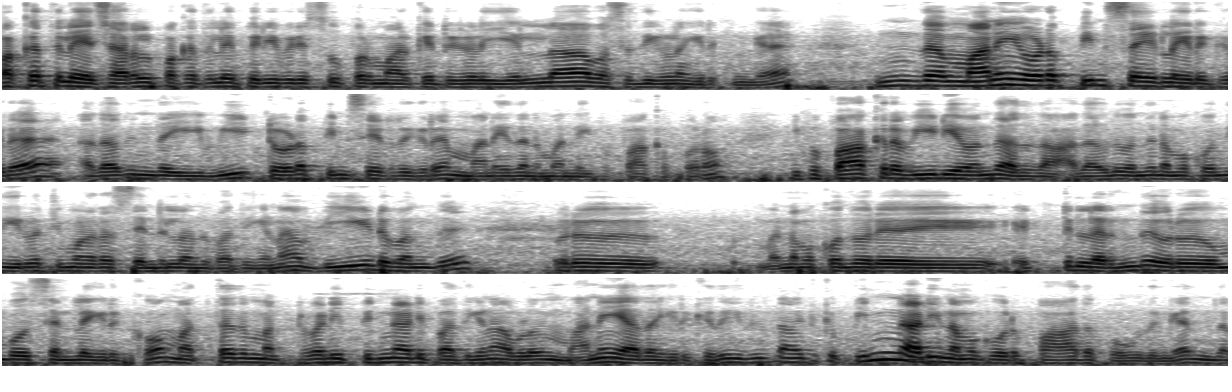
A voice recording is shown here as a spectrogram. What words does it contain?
பக்கத்திலே சரல் பக்கத்திலே பெரிய பெரிய சூப்பர் மார்க்கெட்டுகள் எல்லா வசதிகளும் இருக்குங்க. இந்த மனையோட பின் சைடில் இருக்கிற அதாவது இந்த வீட்டோட பின் சைடு இருக்கிற மனை தான் நம்ம இப்போ பார்க்க போகிறோம் இப்போ பார்க்குற வீடியோ வந்து அதுதான். அதாவது வந்து நமக்கு வந்து இருபத்தி மூணரை சென்டில் வந்து பார்த்திங்கன்னா வீடு வந்து ஒரு நமக்கு வந்து ஒரு எட்டுலேருந்து ஒரு ஒம்பது சென்டில் இருக்கும். மற்றது மற்றபடி பின்னாடி பார்த்திங்கன்னா அவ்வளோ மனையாக தான் இருக்குது. இது தான் இதுக்கு பின்னாடி நமக்கு ஒரு பாதை போகுதுங்க. இந்த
